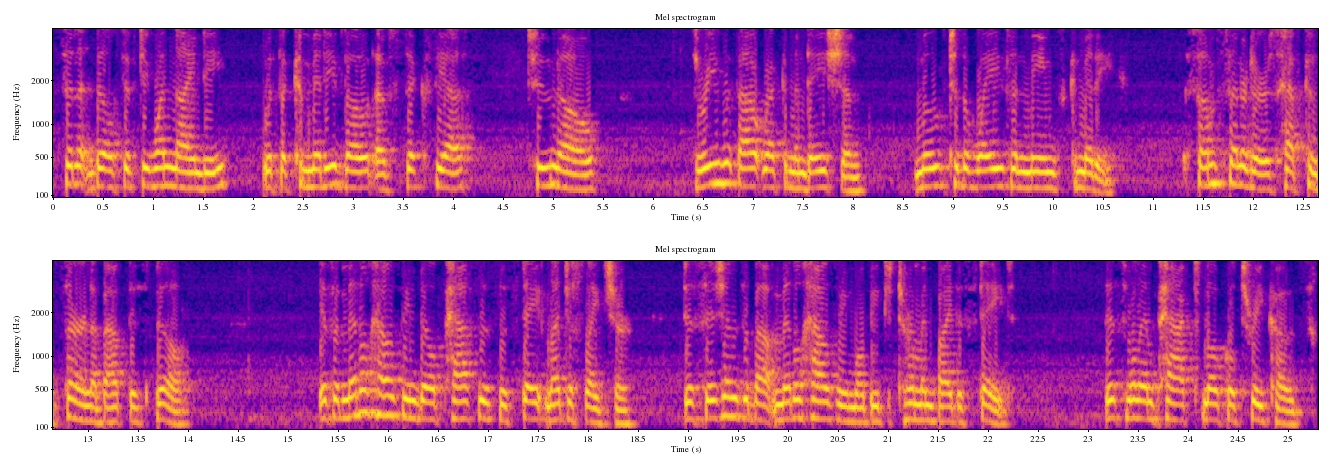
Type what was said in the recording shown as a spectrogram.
Senate Bill 5190, with a committee vote of six yes, two no, three without recommendation, moved to the Ways and Means Committee. Some senators have concern about this bill. If a middle housing bill passes the state legislature, decisions about middle housing will be determined by the state. This will impact local tree codes.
